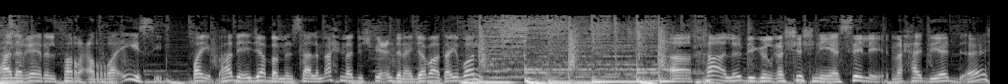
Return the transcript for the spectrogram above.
هذا غير الفرع الرئيسي. طيب هذه إجابة من سالم أحمد وش في عندنا إجابات أيضا؟ آه خالد يقول غششني يا سيلي ما حد يد إيش؟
